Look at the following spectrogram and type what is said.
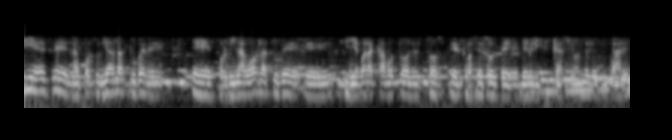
Sí, es eh, la oportunidad la tuve de eh, por mi labor la tuve eh, de llevar a cabo todos estos eh, procesos de, verificación de los lugares,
